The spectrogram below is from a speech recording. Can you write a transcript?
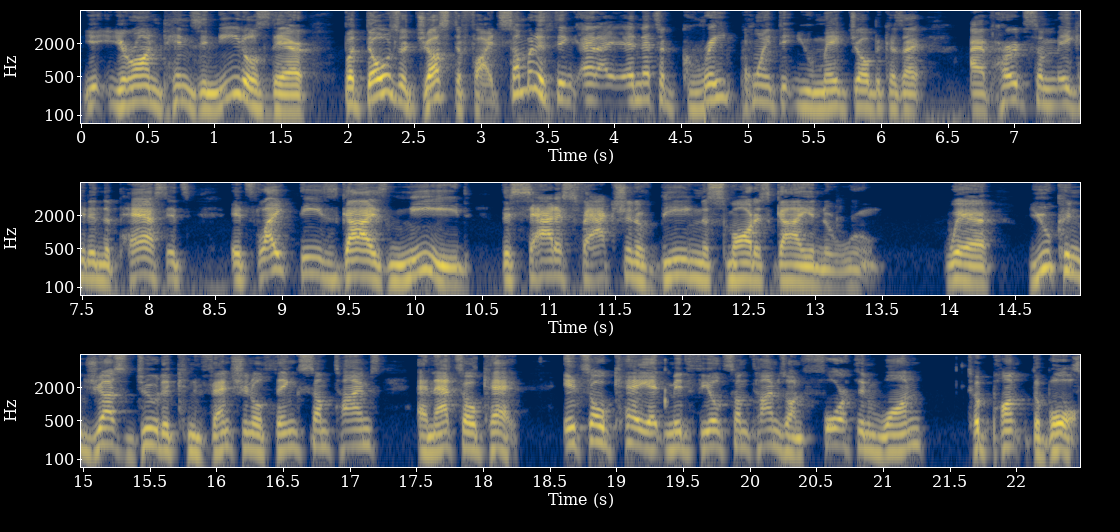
you're on pins and needles there, but those are justified. Some of the things, and, I, and that's a great point that you make, Joe, because I I've heard some make it in the past. It's it's like these guys need the satisfaction of being the smartest guy in the room, where you can just do the conventional things sometimes, and that's okay. It's okay at midfield sometimes on fourth and one to punt the ball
